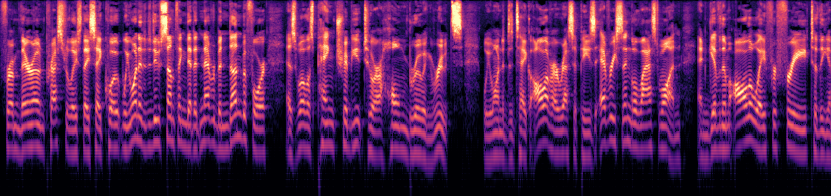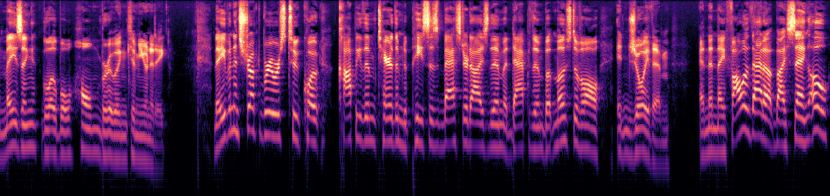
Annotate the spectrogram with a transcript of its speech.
From their own press release, they say, quote, We wanted to do something that had never been done before, as well as paying tribute to our home brewing roots. We wanted to take all of our recipes, every single last one, and give them all away for free to the amazing global home brewing community. They even instruct brewers to, quote, copy them, tear them to pieces, bastardize them, adapt them, but most of all, enjoy them. And then they follow that up by saying, oh,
